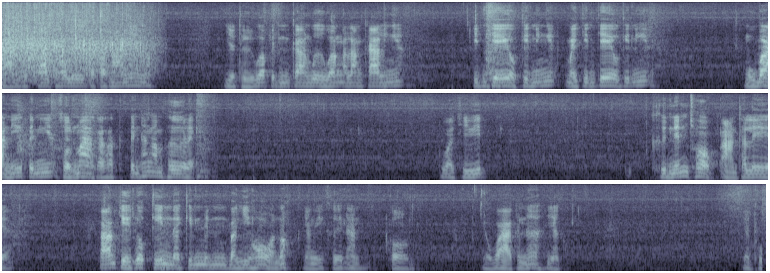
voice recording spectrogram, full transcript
อาหารกับปลาชาวเลกับประมาณนี้เนาะอย่าถือว่าเป็นการเวอร์วังอลังการอะไรเงี้ย กินเจก็กินอย่างเงี้ยไม่กินเจก็กินอย่างเงี้ยหมู่บ้านนี้เป็นเงี้ยส่วนมากก็เป็นทั้งอำเภอแหละว่าชีวิต คือเน้นชอบอาหารทะเลปลาจืดก็กินแต่กินเป็นบางยี่ห้อเนาะอย่างที่เคยนั่นก็อย่าว่ากันเนอะอย่าอย่าทุก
